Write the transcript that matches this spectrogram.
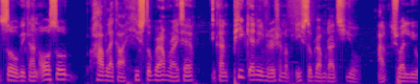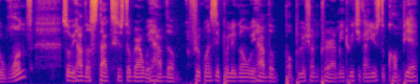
So we can also have like a histogram right here. You can pick any variation of histogram that you actually you want. So we have the stacked histogram we have the frequency polygon we have the population pyramid which you can use to compare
